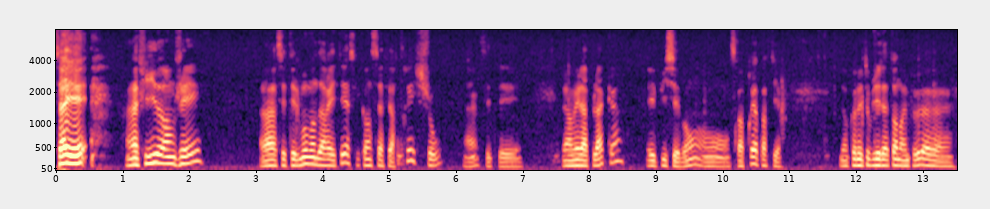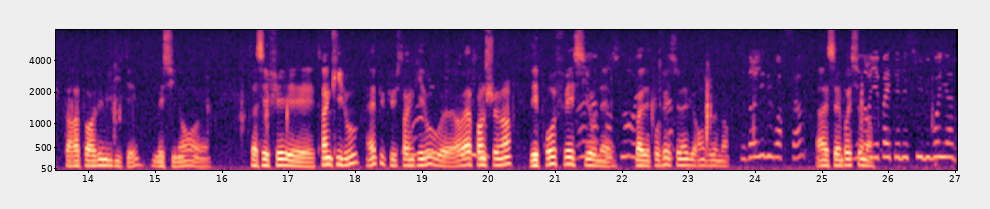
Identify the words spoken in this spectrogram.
Ça y est, on a fini de ranger. Alors, c'était le moment d'arrêter parce qu'il commençait à faire très chaud. Hein, c'était, on met la plaque et puis c'est bon, on sera prêt à partir. Donc, on est obligé d'attendre un peu là, par rapport à l'humidité, mais sinon, euh, ça s'est fait tranquillou, hein, plus tranquillou. Euh, franchement, des professionnels. bah, des professionnels du rangement. Vous auriez dû voir ça. Ah, c'est impressionnant. Vous n'auriez pas été déçu du voyage.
